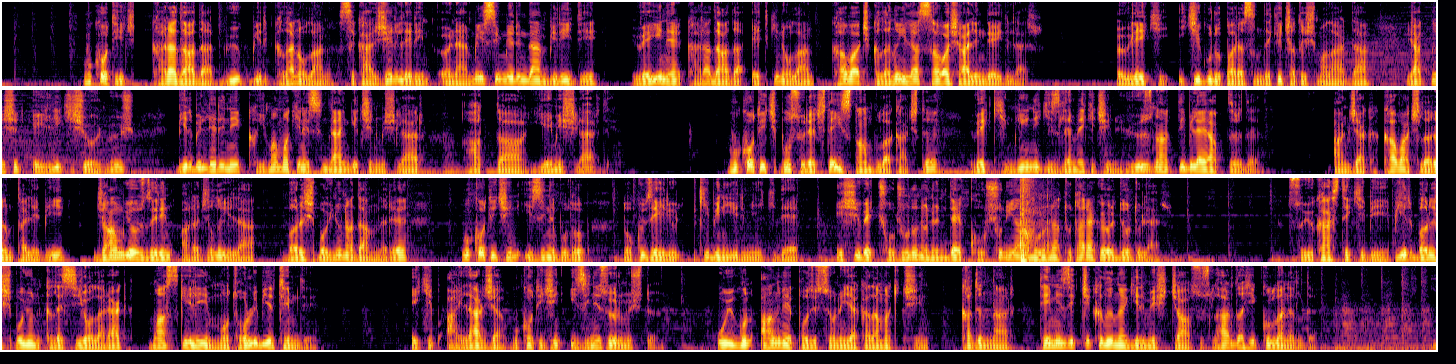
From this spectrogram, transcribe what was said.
Vukotic, Karadağ'da büyük bir klan olan Skaljerlerin önemli isimlerinden biriydi ve yine Karadağ'da etkin olan Kavaç klanıyla savaş halindeydiler. Öyle ki iki grup arasındaki çatışmalarda yaklaşık 50 kişi ölmüş, birbirlerini kıyma makinesinden geçirmişler, hatta yemişlerdi. Vukotic bu süreçte İstanbul'a kaçtı ve kimliğini gizlemek için yüz nakli bile yaptırdı. Ancak Kavaçların talebi cam gözlerin aracılığıyla Barış Boy'un adamları Vukotic'in izini bulup 9 Eylül 2022'de eşi ve çocuğunun önünde kurşun yağmuruna tutarak öldürdüler. Suikast ekibi bir Barış Boy'un klasiği olarak maskeli motorlu bir timdi. Ekip aylarca Vukotic'in izini sürmüştü. Uygun an ve pozisyonu yakalamak için kadınlar, temizlikçi kılığına girmiş casuslar dahi kullanıldı.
